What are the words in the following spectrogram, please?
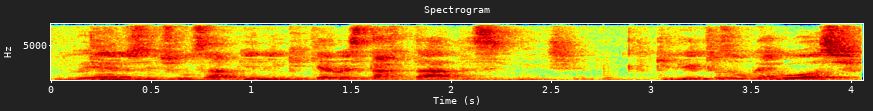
o Melios, a gente não sabia nem o que era uma startup, assim. A gente queria fazer um negócio.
